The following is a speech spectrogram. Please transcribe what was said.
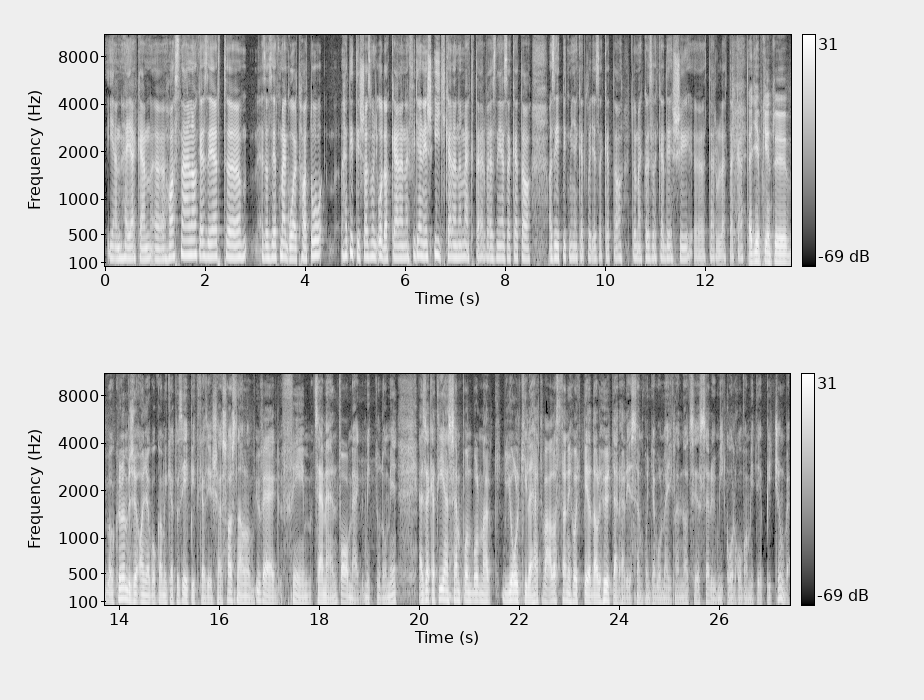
ilyen helyeken használnak, ezért ez azért megoldható hát itt is az, hogy oda kellene figyelni, és így kellene megtervezni ezeket a, az építményeket, vagy ezeket a tömegközlekedési területeket. Egyébként a különböző anyagok, amiket az építkezéshez használnak, üveg, fém, cement, fa, meg mit tudom én, ezeket ilyen szempontból már jól ki lehet választani, hogy például hőterhelés szempontjából melyik lenne a célszerű, mikor, hova, mit építsünk be?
